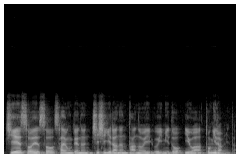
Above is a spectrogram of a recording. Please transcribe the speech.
지혜서에서 사용되는 지식이라는 단어의 의미도 이와 동일합니다.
